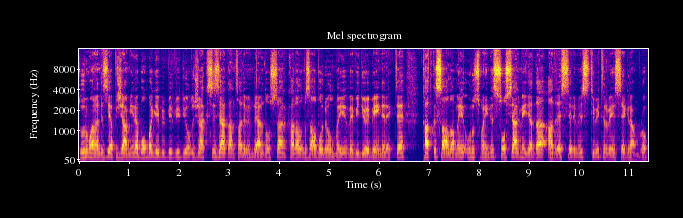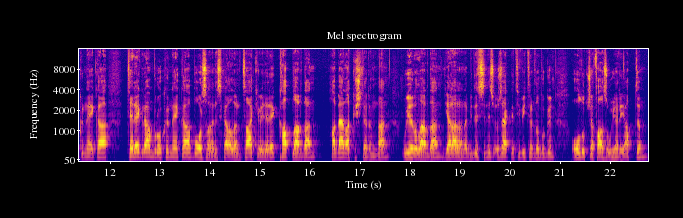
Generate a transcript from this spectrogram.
durum analizi yapacağım. Yine bomba gibi bir video olacak. Sizlerden talebim değerli dostlar kanalımıza abone olmayı ve videoyu beğenerek de katkı sağlamayı unutmayınız. Sosyal medyada adreslerimiz Twitter ve Instagram BrokerNK, Telegram BrokerNK, Borsa Analiz kanallarını takip ederek kaplardan haber akışlarından, uyarılardan yararlanabilirsiniz. Özellikle Twitter'da bugün oldukça fazla uyarı yaptım.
